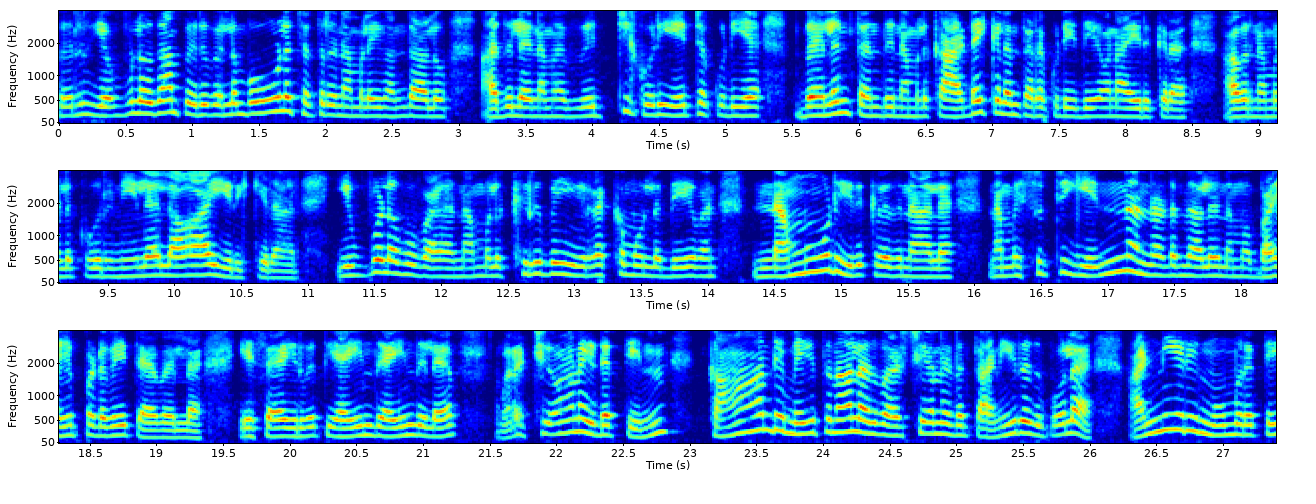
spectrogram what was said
பெரு எவ்வளோ தான் பெரு வெள்ளம் போல சத்துரு நம்மளை வந்தாலும் அதில் நம்ம வெற்றி கொடி ஏற்றக்கூடிய பலன் தந்து நம்மளுக்கு அடைக்கலம் தரக்கூடிய தேவனாக இருக்கிறார். அவர் நம்மளுக்கு ஒரு நிழலாய் இருக்கிறார். இவ்வளவு வ நம்மளுக்கு கிருபையும் இரக்கமுள்ள தேவன் நம்மோடு இருக்கிறதுனால நம்மை சுற்றி என்ன நடந்தாலும் நம்ம பயப்படவே தேவையில்லை. எஸ் இருபத்தி ஐந்து ஐந்தில் வறட்சியான இடத்தின் காந்தி மேகத்தினால் அது வறட்சியான இடம் தணிகிறது போல அந்நியரின் மும்முரத்தை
